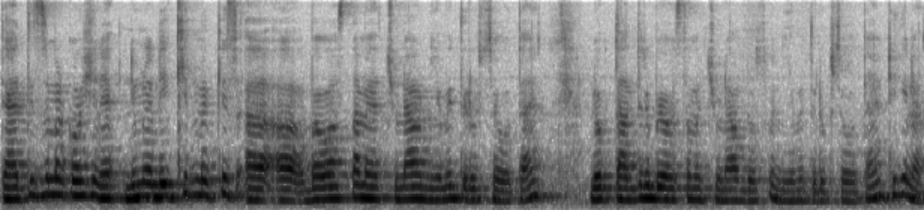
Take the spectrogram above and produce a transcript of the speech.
तैंतीस नंबर क्वेश्चन है, निम्नलिखित में किस व्यवस्था में चुनाव नियमित रूप से होता है? लोकतांत्रिक व्यवस्था में चुनाव दोस्तों नियमित रूप से होता है, ठीक है ना?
